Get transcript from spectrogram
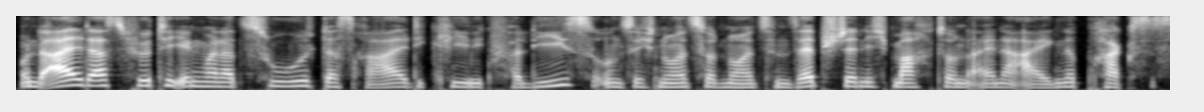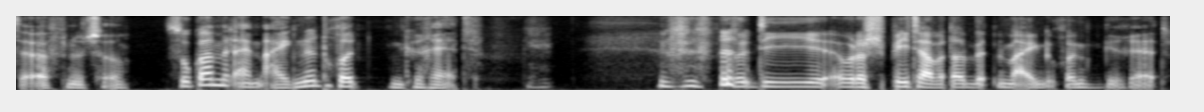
Und all das führte irgendwann dazu, dass Rahl die Klinik verließ und sich 1919 selbstständig machte und eine eigene Praxis eröffnete. Sogar mit einem eigenen Röntgengerät. die, oder später aber dann mit einem eigenen Röntgengerät.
